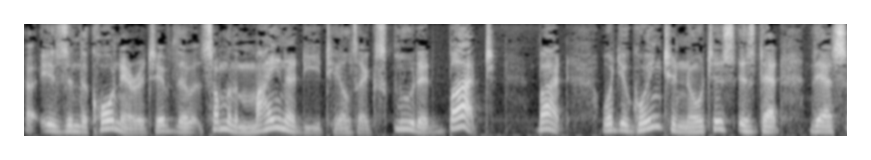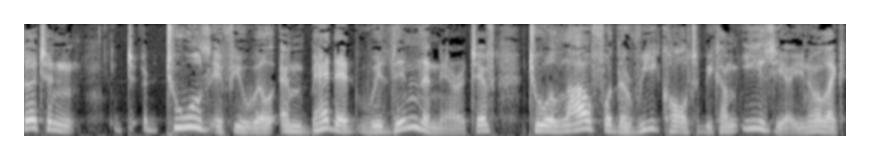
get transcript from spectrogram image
uh, is in the core narrative. The, some of the minor details are excluded, but but what you're going to notice is that there are certain t- tools, if you will, embedded within the narrative to allow for the recall to become easier. You know, like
